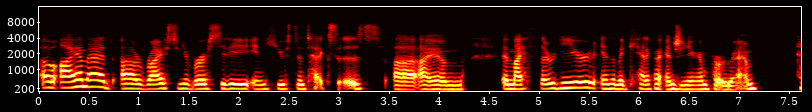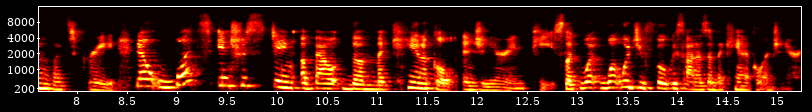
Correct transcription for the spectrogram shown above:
Oh, I am at uh, Rice University in Houston, Texas. Uh, I am in my third year in the mechanical engineering program. Oh, that's great. Now, what's interesting about the mechanical engineering piece? Like, what what would you focus on as a mechanical engineering?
